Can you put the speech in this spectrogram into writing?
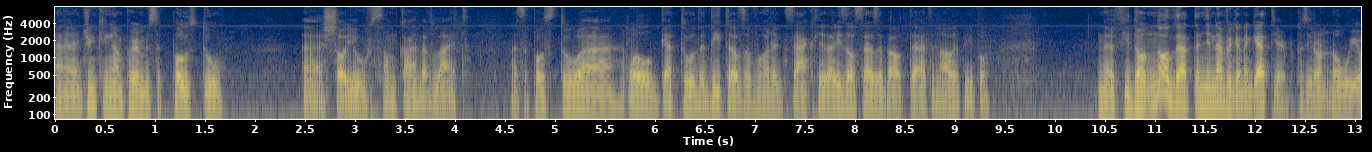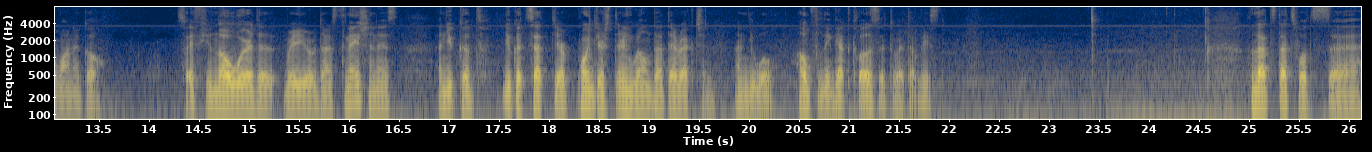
uh, drinking on is supposed to uh, show you some kind of light, as opposed to, uh, we'll get to the details of what exactly Arizal says about that and other people. And if you don't know that, then you're never going to get there because you don't know where you want to go. So if you know where the where your destination is, and you could you could set your point your steering wheel in that direction, and you will hopefully get closer to it at least. So that's that's what's uh,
